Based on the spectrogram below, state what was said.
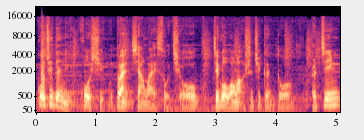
过去的你或许不断向外索求，结果往往失去更多；而今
